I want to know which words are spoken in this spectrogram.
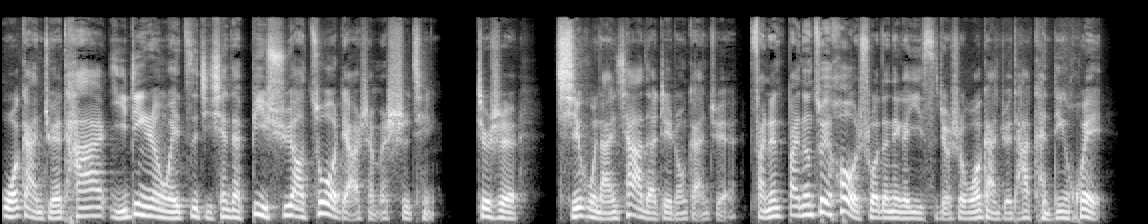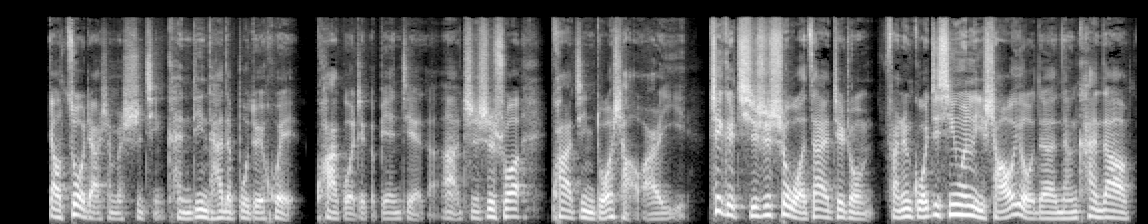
我感觉他一定认为自己现在必须要做点什么事情，就是骑虎难下的这种感觉。反正拜登最后说的那个意思就是，我感觉他肯定会要做点什么事情，肯定他的部队会。”跨过这个边界的啊，只是说跨境多少而已。这个其实是我在这种反正国际新闻里少有的能看到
